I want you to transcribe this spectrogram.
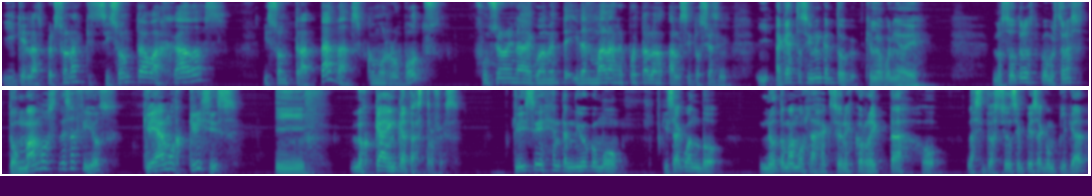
Y que las personas que si son trabajadas y son tratadas como robots, funcionan inadecuadamente y dan malas respuestas a, la- a las situaciones. Sí. Y acá esto sí me encantó que lo ponía de... Nosotros como personas tomamos desafíos, creamos crisis y nos caen catástrofes. Crisis es entendido como quizá cuando no tomamos las acciones correctas o la situación se empieza a complicar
